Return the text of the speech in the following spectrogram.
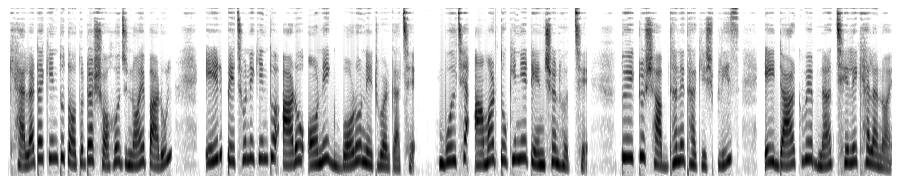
খেলাটা কিন্তু ততটা সহজ নয় পারুল। এর পেছনে কিন্তু আরও অনেক বড় নেটওয়ার্ক আছে। বলছে, আমার তোকে নিয়ে টেনশন হচ্ছে। তুই একটু সাবধানে থাকিস, প্লিজ। এই ডার্ক ওয়েব না ছেলে খেলা নয়।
